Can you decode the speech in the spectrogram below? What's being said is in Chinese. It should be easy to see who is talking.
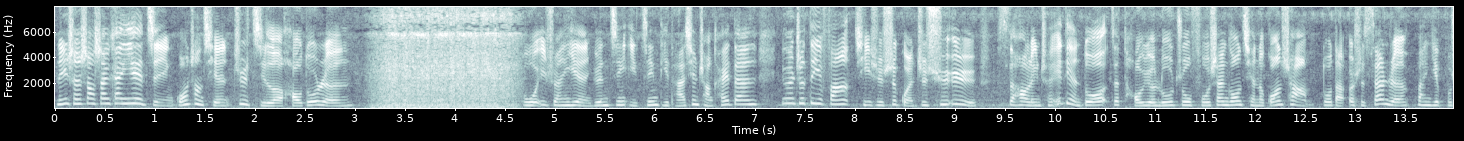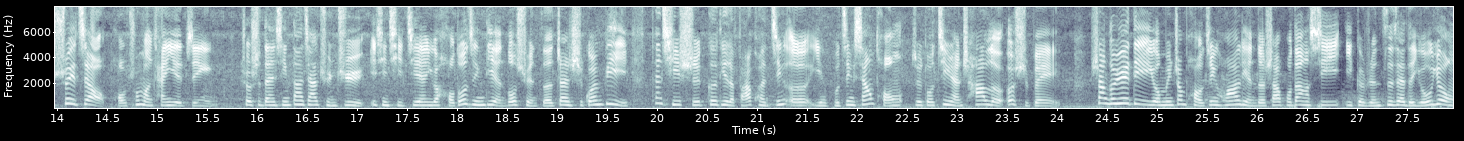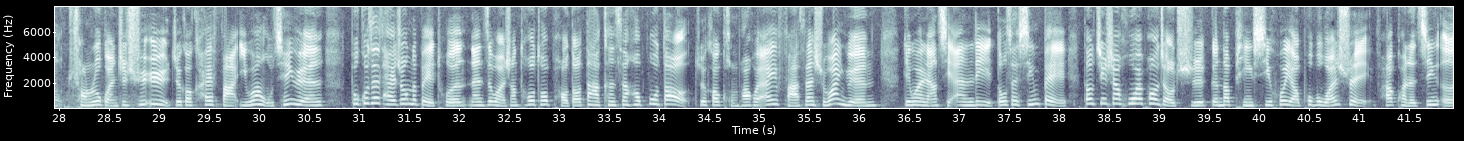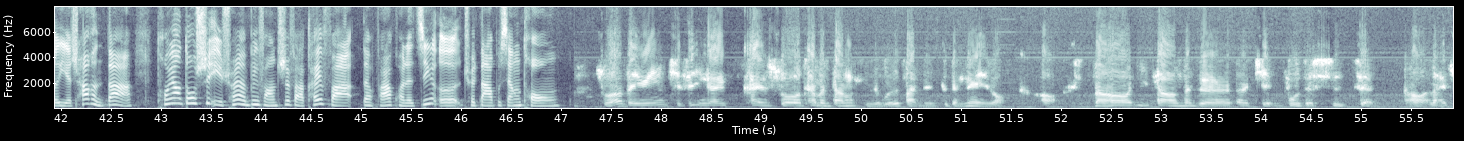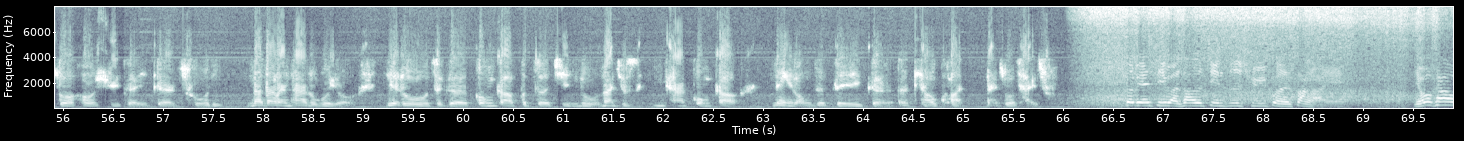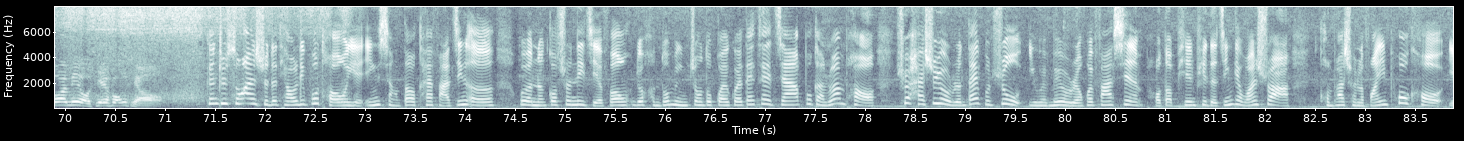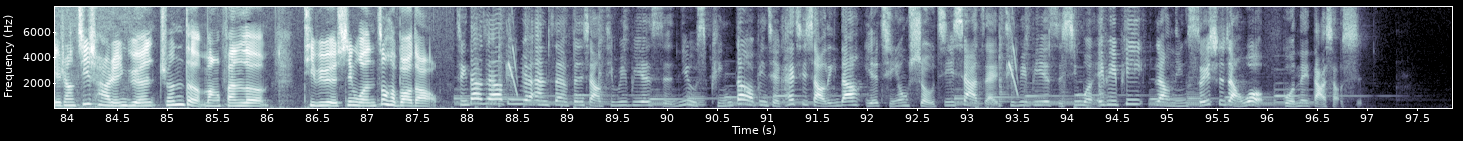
Speaker 1: 凌晨上山看夜景，广场前聚集了好多人。不过一转眼，冤金已经抵达现场开单，因为这地方其实是管制区域。四号凌晨一点多，在桃园卢竹福山宫前的广场，多达二十三人半夜不睡觉，跑出门看夜景，就是担心大家群聚。疫情期间，有好多景点都选择暂时关闭，但其实各地的罚款金额也不尽相同，最多竟然差了二十倍。上个月底，有民众跑进花莲的沙坡荡溪，一个人自在的游泳，闯入管制区域，最高开罚一万五千元。不过，在台中的北屯，男子晚上偷偷跑到大坑三号步道，最高恐怕会挨罚三十万元。另外两起案例都在新北，到金山户外泡脚池，跟到平溪灰窑瀑布玩水，罚款的金额也差很大。同样都是以传染病防治法开罚，但罚款的金额却大不相同。
Speaker 2: 主要的原因其实应该看说他们当时违反的这个内容，好。然后依照那个呃减负的市政，然后来做后续的一个处理。那当然，他如果有列入这个公告不得进入，那就是依他公告内容的这一个呃条款来做裁处。
Speaker 3: 这边基本上是禁止区，不能上来。有没有看到外面有贴封条？
Speaker 1: 根据送案时的条例不同，也影响到开罚金额。为了能够顺利解封，有很多民众都乖乖待在家，不敢乱跑，却还是有人待不住，以为没有人会发现，跑到偏僻的景点玩耍，恐怕成了防疫破口，也让稽查人员真的忙翻了。TVB 新闻综合报道，
Speaker 4: 请大家订阅、按赞、分享 TVBS News 频道，并且开启小铃铛，也请用手机下载 TVBS 新闻 APP，让您随时掌握国内大小事。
